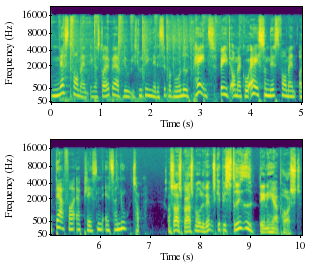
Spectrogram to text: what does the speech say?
næstformand. Inger Støjberg blev i slutningen af december måned pænt bedt om at gå af som næstformand, og derfor er pladsen altså nu tom. Og så er spørgsmålet, hvem skal bestride denne her post?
